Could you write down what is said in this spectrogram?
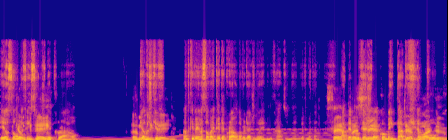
Eu sou Porque um defensor de vem- The Crown. Ano Que ano que que vem. Ano que vem só vai ter The Crown, na verdade, no M, no caso, né? Não vai ter mais nada. Certo, Até porque a gente vai comentar daqui a pouco.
